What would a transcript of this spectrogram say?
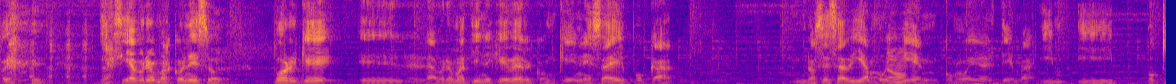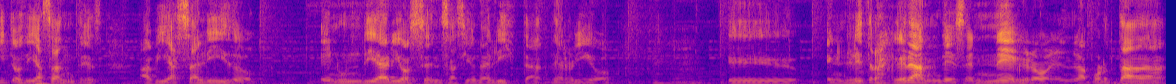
y hacía bromas con eso, porque eh, la broma tiene que ver con que en esa época no se sabía muy bien cómo era el tema. Y, poquitos días antes había salido en un diario sensacionalista de Río en letras grandes, en negro, en la portada,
